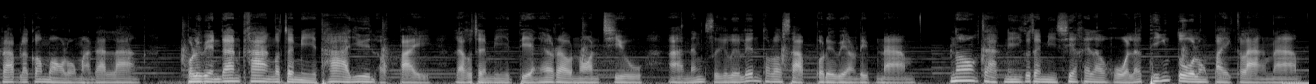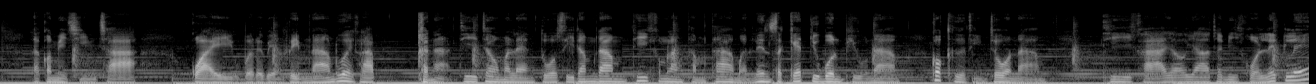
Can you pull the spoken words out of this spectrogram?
ครับ แล้วก็มองลงมาด้านล่าง บริเวณด้านข้างก็จะมีท่ายื่นออกไป แล้วก็จะมีเตียงให้เรานอนชิลอ่านหนังสือหรือเล่นโทรศัพท์บริเวณริมน้ำ นอกจากนี้ก็จะมีเชือกให้เราโหนแล้วทิ้งตัวลงไปกลางน้ำแล้วก็มีชิงช้าไกวอยู่บริเวณริมน้ำด้วยครับ ขณะที่เจ้าแมลงตัวสีดำๆที่กำลังทำท่าเหมือนเล่นสเก็ตอยู่บนผิวน้ำก็คือถิงโจ้น้ำที่ขายาวๆจะมีขนเล็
